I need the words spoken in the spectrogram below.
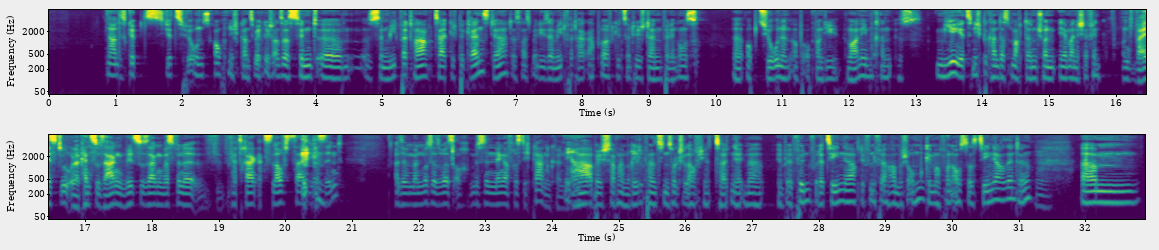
Na, das gibt es jetzt für uns auch nicht ganz wirklich. Also es sind äh, es ist ein Mietvertrag zeitlich begrenzt, ja. Das heißt, wenn dieser Mietvertrag abläuft, gibt es natürlich dann Verlängerungsoptionen, äh, aber ob man die wahrnehmen kann, ist mir jetzt nicht bekannt. Das macht dann schon eher meine Chefin. Und weißt du oder kannst du sagen, willst du sagen, was für eine Vertragslaufzeiten das sind? Also man muss ja sowas auch ein bisschen längerfristig planen können. Ja, oder? aber ich sag mal, im Regelfall sind solche Laufzeiten ja immer über fünf oder zehn Jahre. Die fünf Jahre haben wir schon um. Gehen wir davon aus, dass es zehn Jahre sind. Ja? Hm. Ähm,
